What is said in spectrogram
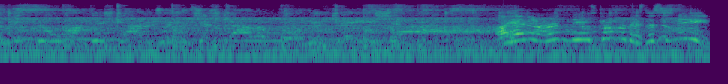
And if you want these kind of dreams, it's Californication. I haven't heard Leo's cover this. This is me.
